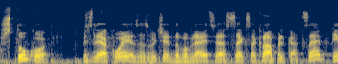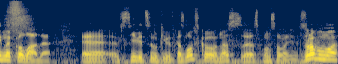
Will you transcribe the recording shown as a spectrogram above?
штуку, після якої зазвичай додається секса крапелька. Це пінаколада. Е, всі відсилки від Козловського у нас е, спонсовані. Зробимо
